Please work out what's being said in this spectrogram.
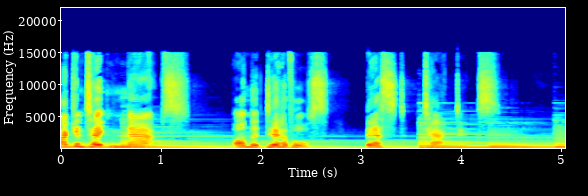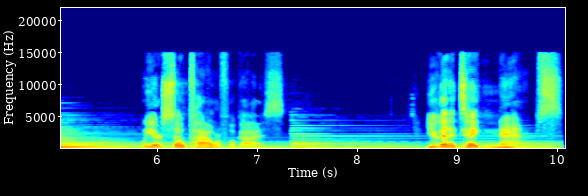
I can take naps on the devil's best tactics. We are so powerful, guys. You're going to take naps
